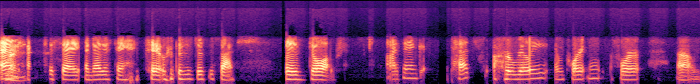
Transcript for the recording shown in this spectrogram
and Right. I have to say another thing too this is just a side is dogs i think pets are really important for um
